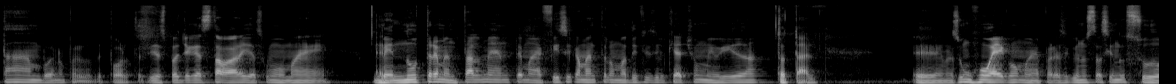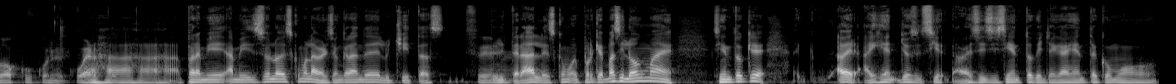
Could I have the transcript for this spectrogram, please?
tan bueno para los deportes. Y después llegué a esta vara y es como, mae, me nutre mentalmente, mae, físicamente lo más difícil que he hecho en mi vida. Total. Eh, es un juego, me parece que uno está haciendo sudoku con el cuerpo. Ajá, ajá, ajá. Para mí, a mí solo es como la versión grande de Luchitas. literal, es como, porque es vacilón, mae. Siento que, a ver, hay gente, yo a veces sí siento que llega gente como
